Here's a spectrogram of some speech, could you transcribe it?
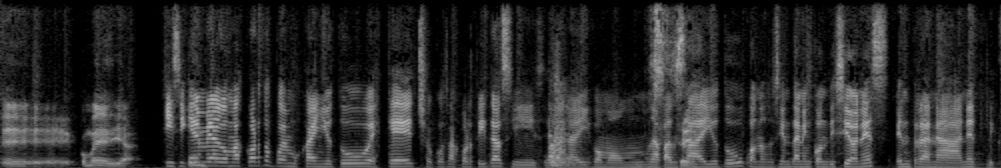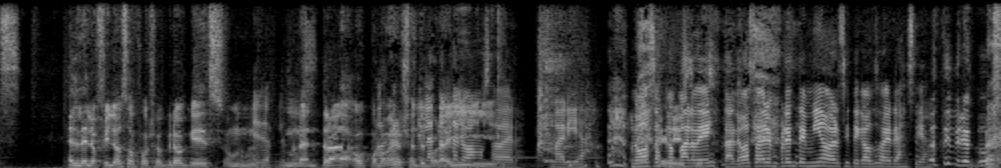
eh, comedia. Y si quieren ver algo más corto, pueden buscar en YouTube sketch o cosas cortitas y se ven ahí como una panzada sí. de YouTube. Cuando se sientan en condiciones, entran a Netflix. El de los filósofos yo creo que es un, una entrada, o por lo menos yo entré por ahí. lo vamos a ver, María. No vas a escapar de esta, lo vas a ver enfrente mío a ver si te causa gracia. No te preocupes.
